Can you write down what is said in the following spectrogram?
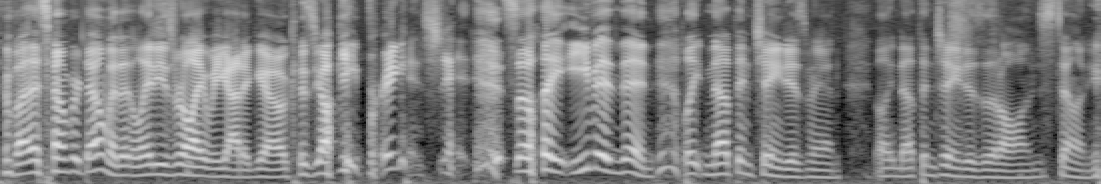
And by the time we're done with it, the ladies were like, "We gotta go because y'all keep bringing shit." So like even then, like nothing changes, man. Like nothing changes at all. I'm just telling you.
